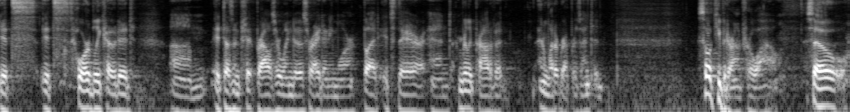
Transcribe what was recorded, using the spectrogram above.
it's, it's horribly coded. Um, it doesn't fit browser windows right anymore, but it's there and I'm really proud of it and what it represented. So I'll keep it around for a while. So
